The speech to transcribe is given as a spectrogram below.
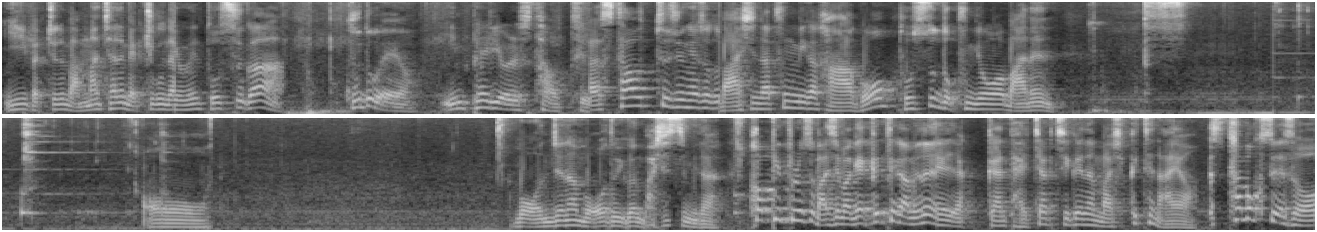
이 맥주는 만만치 않은 맥주구나. 이는 도수가 9도예요. 임페리얼 스타우트. 아, 스타우트 중에서도 맛이나 풍미가 강하고 도수 높은 경우가 많은. 어... 뭐 언제나 먹어도 이건 맛있습니다. 플러스 마지막에 끝에 가면은 약간 달짝지근한 맛이 끝에 나요. 스타벅스에서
